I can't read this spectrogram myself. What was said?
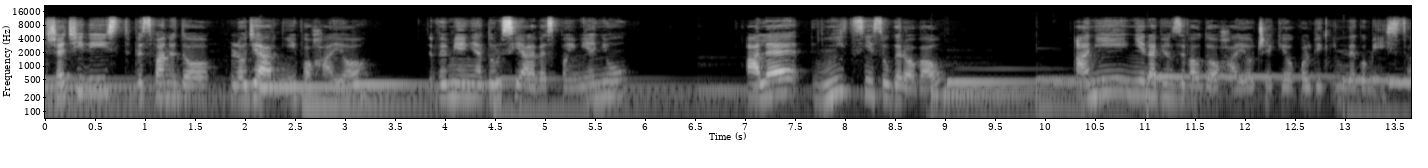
Trzeci list, wysłany do lodziarni w Ohio, wymienia Dulcie Alves po imieniu, ale nic nie sugerował, ani nie nawiązywał do Ohio czy jakiegokolwiek innego miejsca.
